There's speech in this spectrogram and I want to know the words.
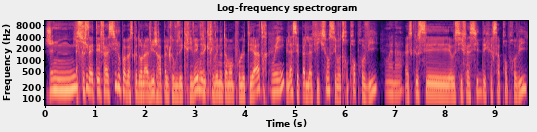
Je ne Est-ce que ça a été facile ou pas? Parce que dans la vie, je rappelle que vous écrivez, vous écrivez notamment pour le théâtre. Oui. Et là, c'est pas de la fiction, c'est votre propre vie. Voilà. Est-ce que c'est aussi facile d'écrire sa propre vie?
